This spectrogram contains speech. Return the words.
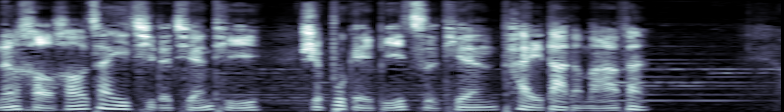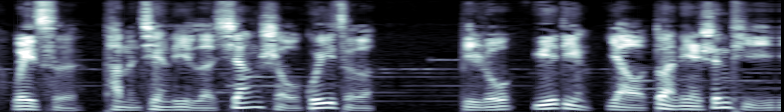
能好好在一起的前提是不给彼此添太大的麻烦。为此，他们建立了相守规则，比如约定要锻炼身体，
